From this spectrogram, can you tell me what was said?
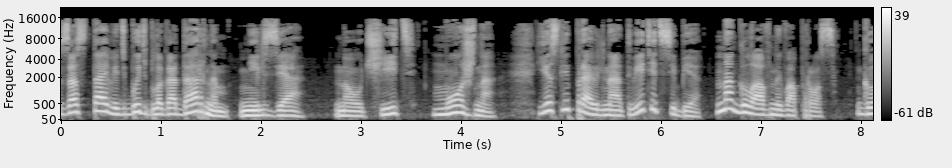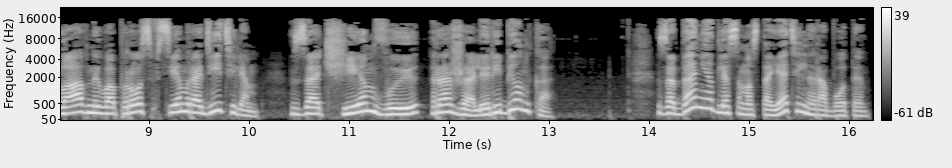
Заставить быть благодарным нельзя. Научить можно, если правильно ответить себе на главный вопрос. Главный вопрос всем родителям – Зачем вы рожали ребенка? Задание для самостоятельной работы.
